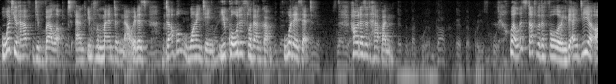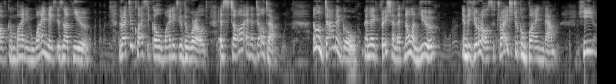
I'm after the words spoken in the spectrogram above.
What you have developed and implemented now, it is double winding. You called it Slavyanka. What is it? How does it happen? Well, let's start with the following. The idea of combining windings is not new. There are two classical windings in the world, a star and a delta. A long time ago, an electrician that no one knew in the Urals tried to combine them. He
